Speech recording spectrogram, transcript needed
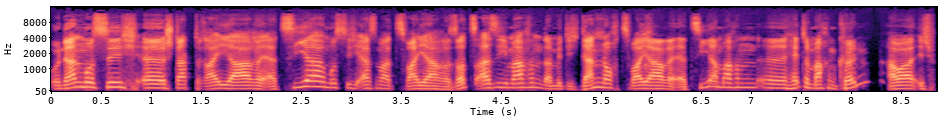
Und dann musste ich äh, statt drei Jahre Erzieher, musste ich erstmal zwei Jahre Soziasi machen, damit ich dann noch zwei Jahre Erzieher machen äh, hätte machen können. Aber ich,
